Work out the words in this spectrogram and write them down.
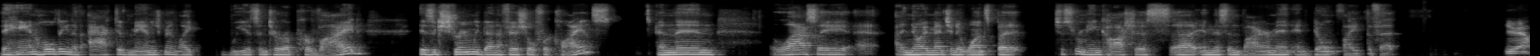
the handholding of active management, like we at Centura provide, is extremely beneficial for clients. And then lastly, I know I mentioned it once, but just remain cautious uh, in this environment and don't fight the Fed. Yeah,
